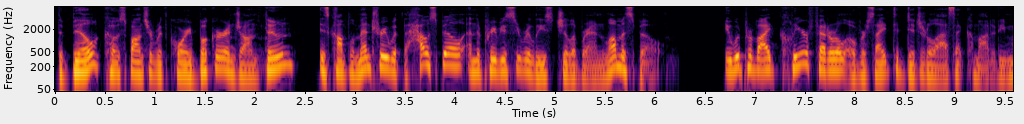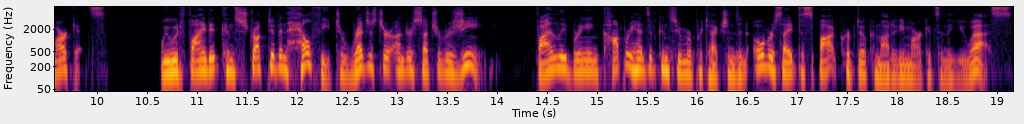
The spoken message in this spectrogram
The bill, co sponsored with Cory Booker and John Thune, is complementary with the House bill and the previously released Gillibrand Lummis bill. It would provide clear federal oversight to digital asset commodity markets. We would find it constructive and healthy to register under such a regime, finally bringing comprehensive consumer protections and oversight to spot crypto commodity markets in the US.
